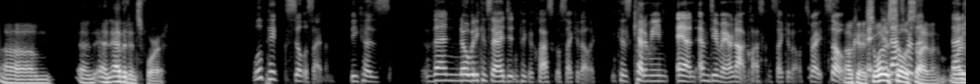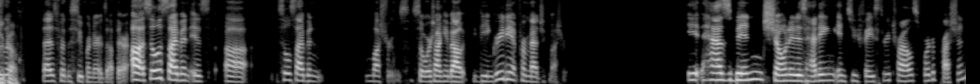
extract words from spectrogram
um, and, and evidence for it? We'll pick psilocybin because then nobody can say I didn't pick a classical psychedelic because ketamine and MDMA are not classical psychedelics, right? So okay, so what is psilocybin? The, Where does it the, come? That is for the super nerds out there. Uh, psilocybin is uh, psilocybin mushrooms. So we're talking about the ingredient from magic mushroom. It has been shown it is heading into phase three trials for depression.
